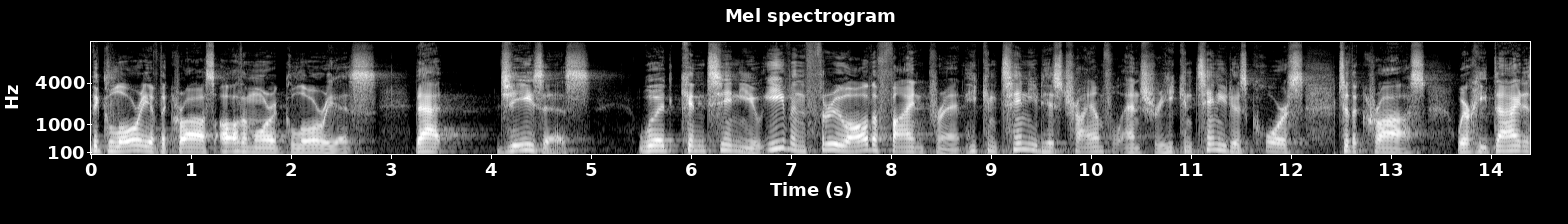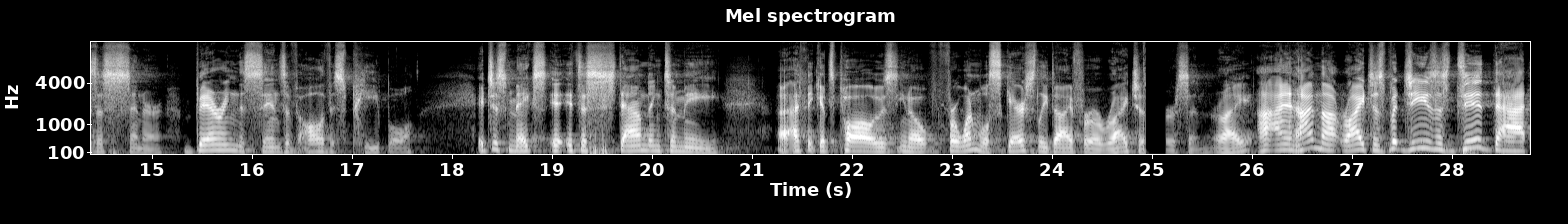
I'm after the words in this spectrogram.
the glory of the cross all the more glorious that Jesus would continue, even through all the fine print. He continued his triumphal entry. He continued his course to the cross, where he died as a sinner, bearing the sins of all of his people. It just makes it's astounding to me uh, I think it's Paul who's, you know, for one will scarcely die for a righteous person, right? I, and I'm not righteous, but Jesus did that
